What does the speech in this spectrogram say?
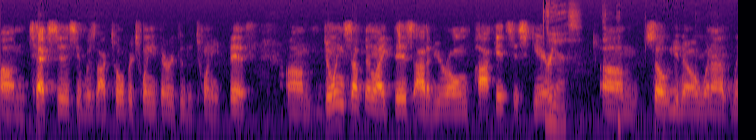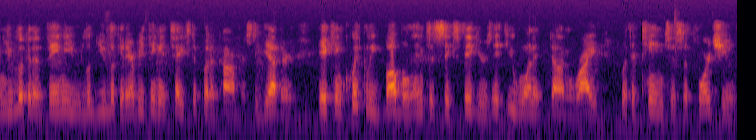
um, Texas. It was October 23rd through the 25th. Um, doing something like this out of your own pockets is scary. Yes. Um, so you know when I when you look at a venue, you look you look at everything it takes to put a conference together. It can quickly bubble into six figures if you want it done right with a team to support you.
